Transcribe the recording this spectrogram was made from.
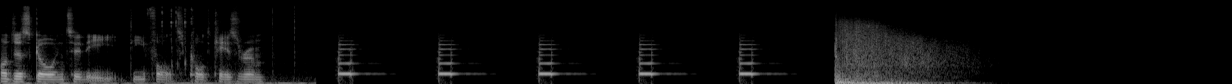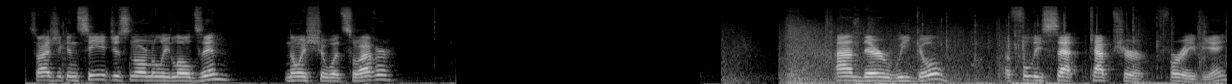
I'll just go into the default cold case room. So as you can see, it just normally loads in. No issue whatsoever. And there we go. A fully set capture for AVA.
